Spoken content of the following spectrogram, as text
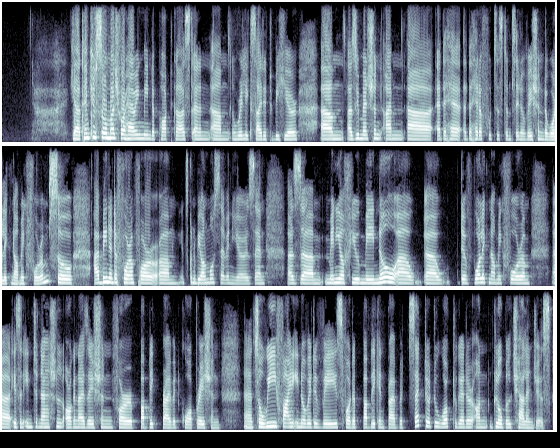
Yeah, thank you so much for having me in the podcast, and um, I'm really excited to be here. Um, as you mentioned, I'm uh, at the head at the head of Food Systems Innovation, the World Economic Forum. So I've been at the forum for um, it's going to be almost seven years, and as um, many of you may know, uh, uh, the World Economic Forum uh, is an international organization for public private cooperation. And so we find innovative ways for the public and private sector to work together on global challenges.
